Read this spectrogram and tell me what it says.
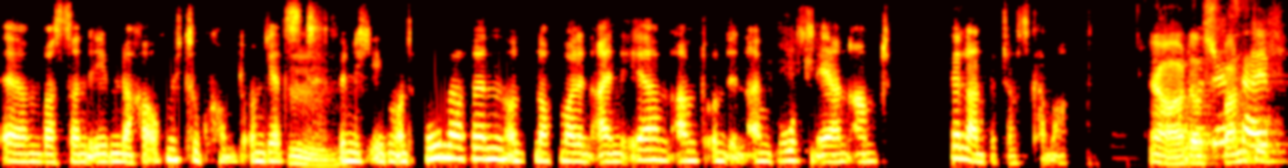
ähm, was dann eben nachher auf mich zukommt. Und jetzt hm. bin ich eben Unternehmerin und nochmal in einem Ehrenamt und in einem großen Ehrenamt der Landwirtschaftskammer. Ja, das spannt dich.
